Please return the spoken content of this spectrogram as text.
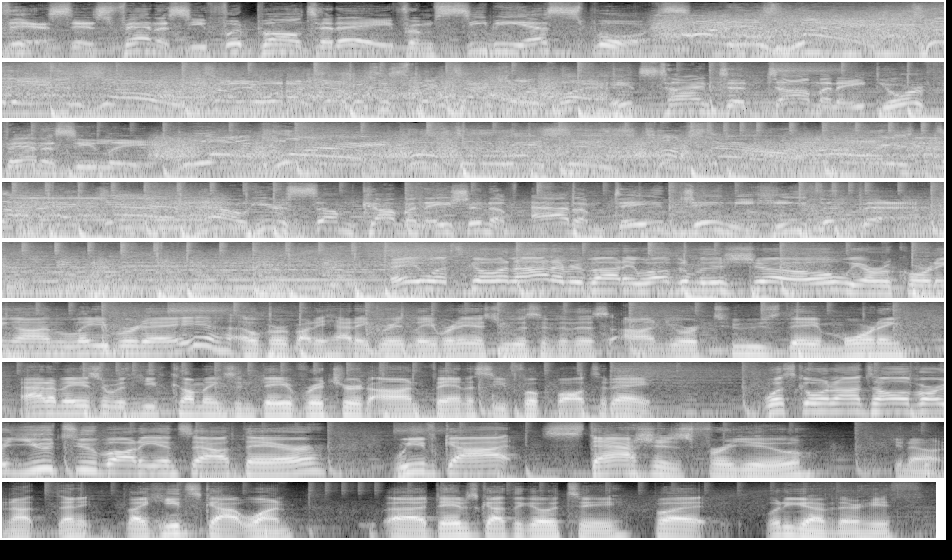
This is Fantasy Football Today from CBS Sports. On his way to the end zone. Tell you what, that was a spectacular play. It's time to dominate your fantasy league. What a play! Off to the races. Touchdown. Oh, he's done it again. Now here's some combination of Adam, Dave, Jamey, Heath, and Ben. Hey, what's going on, everybody? Welcome to the show. We are recording on Labor Day. I hope everybody had a great Labor Day as you listen to this on your Tuesday morning. Adam Aizer with Heath Cummings and Dave Richard on Fantasy Football today. What's going on to all of our YouTube audience out there? We've got stashes for you. You know, not any, like Heath's got one. Uh, Dave's got the goatee. But what do you have there, Heath?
